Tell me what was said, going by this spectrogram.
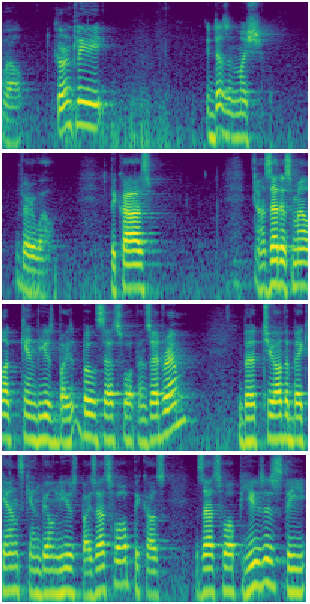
Well, currently it doesn't match very well because uh, ZSmalloc can be used by both ZSwap and ZRAM, but two other backends can be only used by ZSwap because ZSwap uses the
